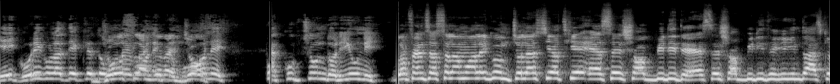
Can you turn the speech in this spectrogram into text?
এই ঘড়িগুলা দেখলে তো অনেক- অনেক খুব সুন্দর ইউনিক ফ্রেন্ডস আসসালামু আলাইকুম। চলে আসছি আজকে এস এ শপ বিডিতে এস এ শপ বিডি থেকে কিন্তু আজকে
